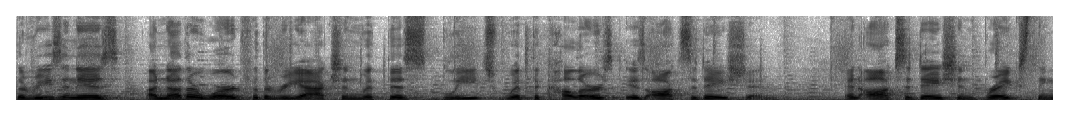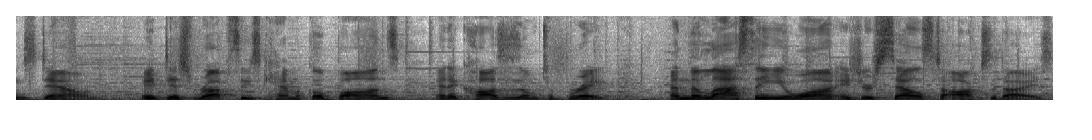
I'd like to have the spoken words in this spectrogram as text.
The reason is, another word for the reaction with this bleach with the colors is oxidation. And oxidation breaks things down. It disrupts these chemical bonds and it causes them to break. And the last thing you want is your cells to oxidize.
